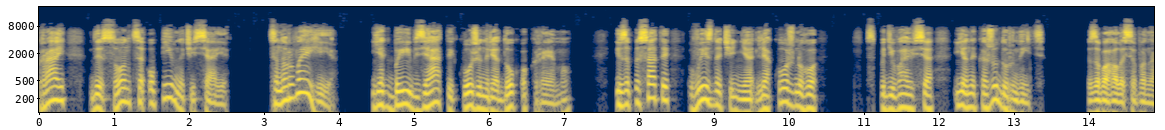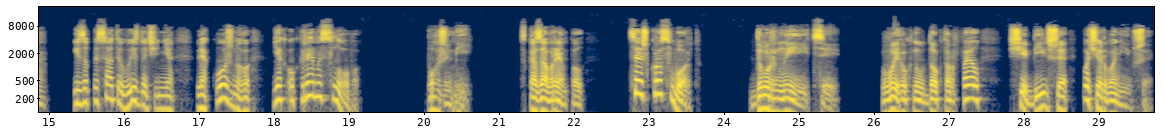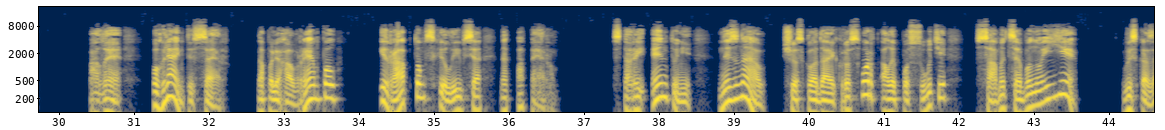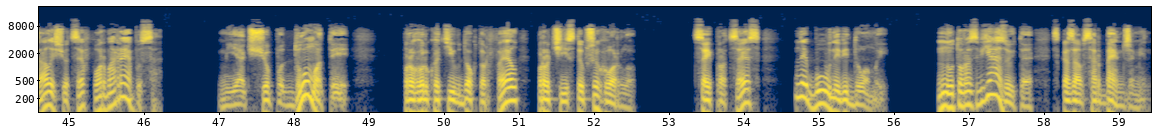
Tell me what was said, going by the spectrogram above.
Край, де сонце опівночі сяє. Це Норвегія. Якби взяти кожен рядок окремо і записати визначення для кожного, сподіваюся, я не кажу дурниць, завагалася вона, і записати визначення для кожного як окреме слово. Боже мій, сказав Ремпл, це ж кросворд. Дурниці. вигукнув доктор Фел, ще більше почервонівши. Але погляньте, сер, наполягав Ремпл і раптом схилився над папером. Старий Ентоні не знав, що складає кросворд, але по суті саме це воно і є. Ви сказали, що це форма ребуса. Якщо подумати, прогуркотів доктор Фел, прочистивши горло. Цей процес не був невідомий. Ну, то розв'язуйте, сказав сер Бенджамін.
